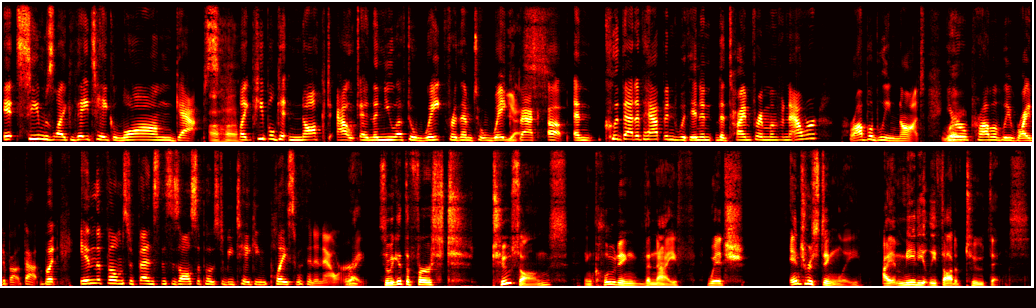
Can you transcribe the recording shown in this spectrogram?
it seems like they take long gaps. Uh-huh. Like people get knocked out and then you have to wait for them to wake Yes. back up. And could that have happened within an, the time frame of an hour? Probably not. You're probably right about that. But in the film's defense, this is all supposed to be taking place within an hour. Right. So we get the first two songs, including The Knife, which, interestingly, I immediately thought of two things.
